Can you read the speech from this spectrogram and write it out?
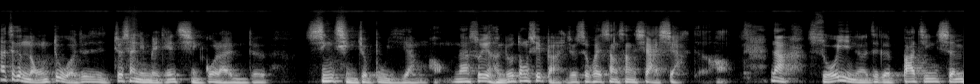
那这个浓度啊，就是就像你每天醒过来，你的。心情就不一样哈，那所以很多东西本来就是会上上下下的哈，那所以呢，这个巴金生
